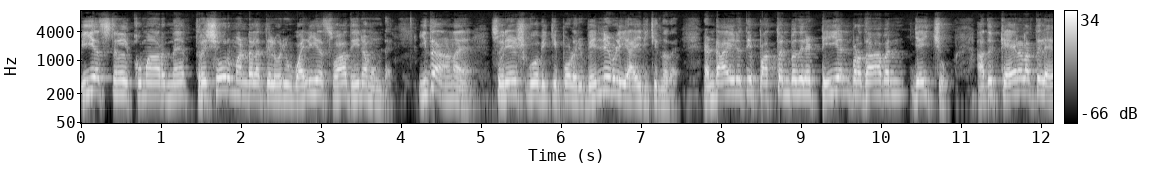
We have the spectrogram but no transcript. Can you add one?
ബി എസ് സുനിൽകുമാറിന് തൃശൂർ മണ്ഡലത്തിൽ ഒരു വലിയ സ്വാധീനമുണ്ട്. ഇതാണ് സുരേഷ് ഗോപിക്ക് ഇപ്പോൾ ഒരു വെല്ലുവിളിയായിരിക്കുന്നത്. രണ്ടായിരത്തി പത്തൊൻപതിലെ ടി എൻ പ്രതാപൻ ജയിച്ചു. അത് കേരളത്തിലെ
